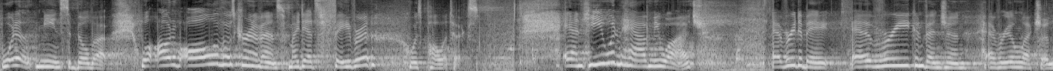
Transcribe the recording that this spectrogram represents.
what it means to build up. Well, out of all of those current events, my dad's favorite was politics. And he would have me watch every debate, every convention, every election.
